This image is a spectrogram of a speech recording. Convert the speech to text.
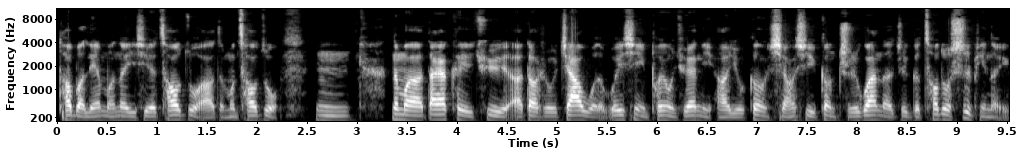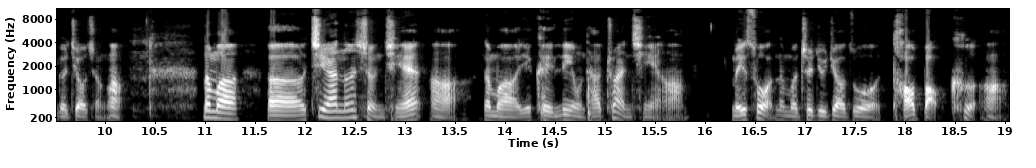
淘宝联盟的一些操作啊，怎么操作。嗯，那么大家可以去啊，到时候加我的微信朋友圈里啊，有更详细、更直观的这个操作视频的一个教程啊。那么呃，既然能省钱啊，那么也可以利用它赚钱啊。没错，那么这就叫做淘宝客啊，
